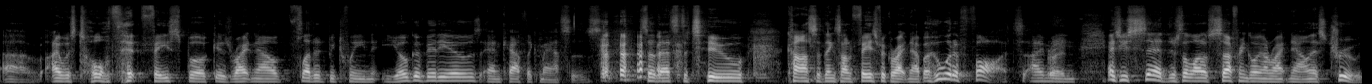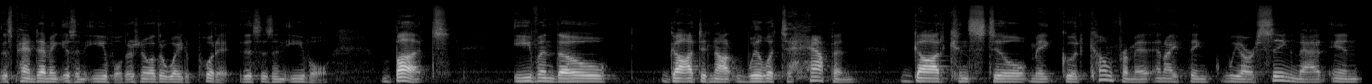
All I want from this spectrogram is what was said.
Uh, I was told that Facebook is right now flooded between yoga videos and Catholic masses. so that's the two constant things on Facebook right now. But who would have thought? I mean, Right. as you said, there's a lot of suffering going on right now, and that's true. This pandemic is an evil. There's no other way to put it. This is an evil. But even though God did not will it to happen, God can still make good come from it. And I think we are seeing that in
